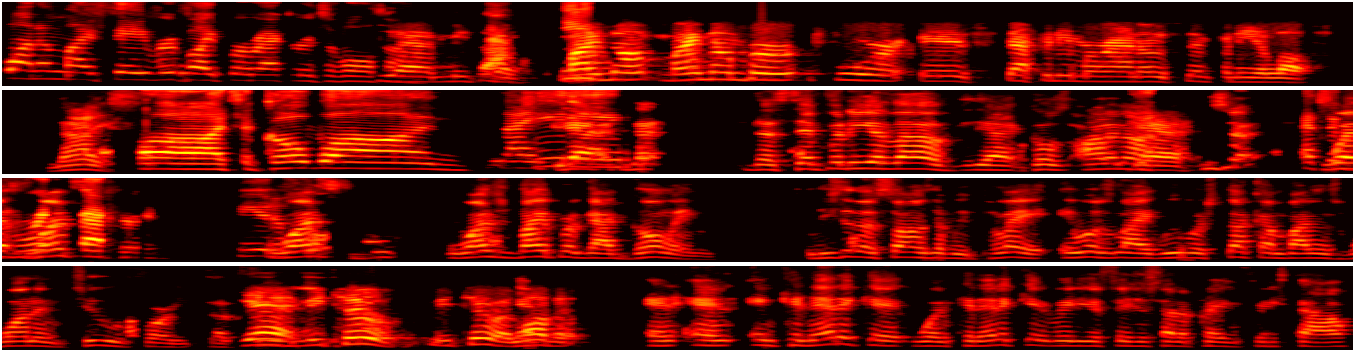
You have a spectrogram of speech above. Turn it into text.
one of my favorite Viper records of all time. yeah, me Yeah. too. My num- my number four is Stephanie Marano's Symphony of Love. Nice. Oh, it's a good one. nice. Yeah, the, the Symphony of Love. Yeah, it goes on and on. Yeah. These are- That's a What- great once- record. Beautiful. once once Viper got going, these are the songs that we play. It was like we were stuck on volumes one and two for a few Yeah, years. me too. Me too. I Yeah. love it. and and in Connecticut, when Connecticut radio stations started playing freestyle,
